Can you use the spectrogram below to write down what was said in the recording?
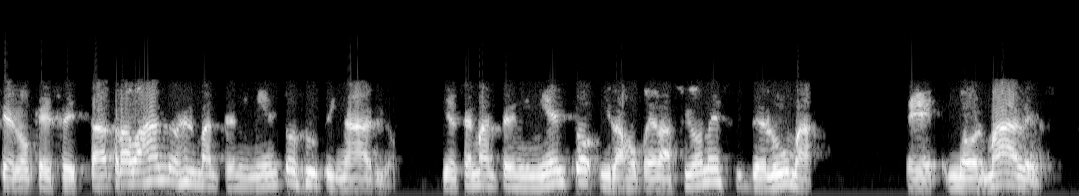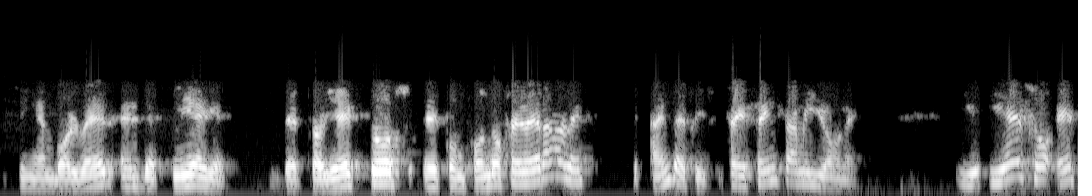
que lo que se está trabajando es el mantenimiento rutinario. Y ese mantenimiento y las operaciones de Luma eh, normales, sin envolver el despliegue de proyectos eh, con fondos federales, está en déficit, 60 millones. Y, y eso es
